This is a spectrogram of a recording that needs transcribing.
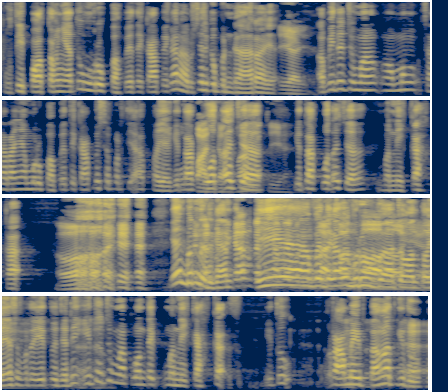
bukti potongnya tuh merubah PTKP kan harusnya ke bendara ya. Iya, iya. Tapi dia cuma ngomong caranya merubah PTKP seperti apa ya. Kita Oh, quote aja. banget, iya. Kita quote aja menikah Kak. Oh iya. Ya bener kan? PTKP Iya, berubah, PTKP contoh. berubah Iya, contohnya iya. seperti itu. Jadi itu cuma konteks menikah Kak. Itu rame Itu, banget gitu. ya,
